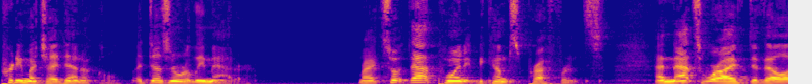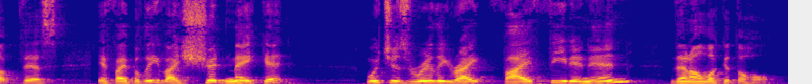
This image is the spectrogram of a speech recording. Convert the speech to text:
pretty much identical. It doesn't really matter. Right? So at that point, it becomes preference. And that's where I've developed this. If I believe I should make it, which is really right, five feet and in, then I'll look at the hole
